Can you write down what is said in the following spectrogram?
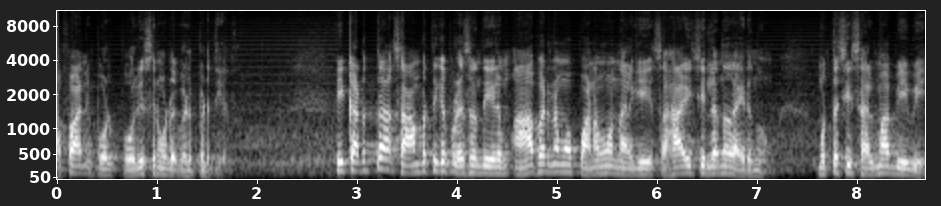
അഫാൻ ഇപ്പോൾ പോലീസിനോട് വെളിപ്പെടുത്തിയത്. ഈ കടുത്ത സാമ്പത്തിക പ്രതിസന്ധിയിലും ആഭരണമോ പണമോ നൽകി സഹായിച്ചില്ലെന്നതായിരുന്നു മുത്തശ്ശി സൽമ ബീവി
